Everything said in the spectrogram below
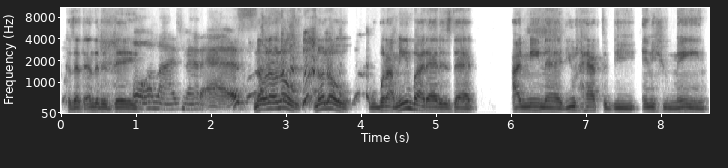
Because at the end of the day, All lives matter ass. no, no, no, no, no. What I mean by that is that I mean that you'd have to be inhumane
